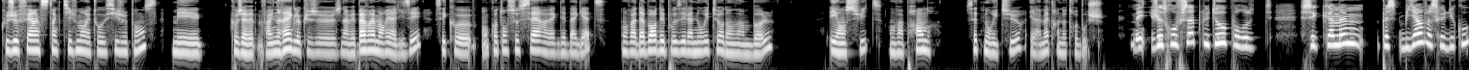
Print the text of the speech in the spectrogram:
que je fais instinctivement et toi aussi, je pense, mais que j'avais, enfin une règle que je, n'avais pas vraiment réalisée, c'est que quand on se sert avec des baguettes, on va d'abord déposer la nourriture dans un bol et ensuite on va prendre cette nourriture et la mettre à notre bouche. Mais je trouve ça plutôt pour, c'est quand même bien parce que du coup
